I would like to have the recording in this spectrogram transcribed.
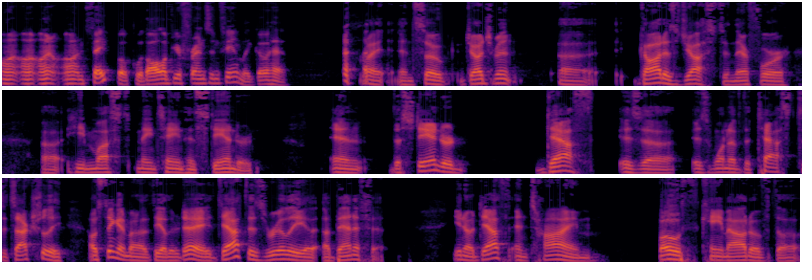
on, on on Facebook with all of your friends and family. Go ahead. right, and so judgment. Uh, God is just, and therefore uh, He must maintain His standard, and the standard death is a is one of the tests. It's actually I was thinking about it the other day. Death is really a, a benefit. You know, death and time both came out of the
